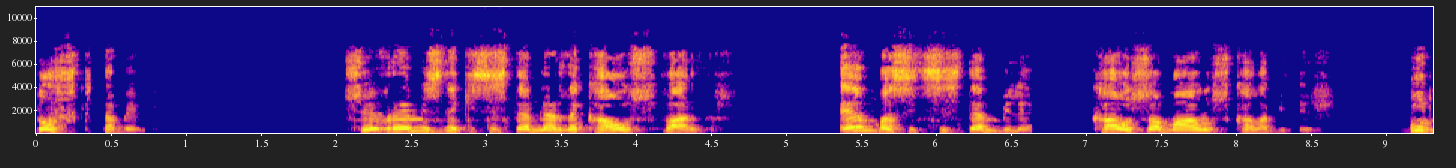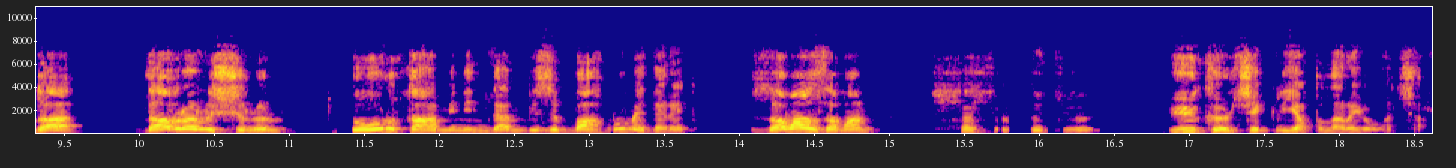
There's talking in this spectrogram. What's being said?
Dost Kitabevi. Çevremizdeki sistemlerde kaos vardır. En basit sistem bile kaosa maruz kalabilir. Bu da davranışının doğru tahmininden bizi mahrum ederek zaman zaman şaşırtıcı, büyük ölçekli yapılara yol açar.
